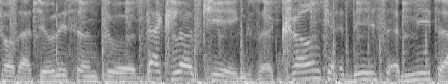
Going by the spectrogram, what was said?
Before that, you listen to Black Club Kings, Crank This Meter,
